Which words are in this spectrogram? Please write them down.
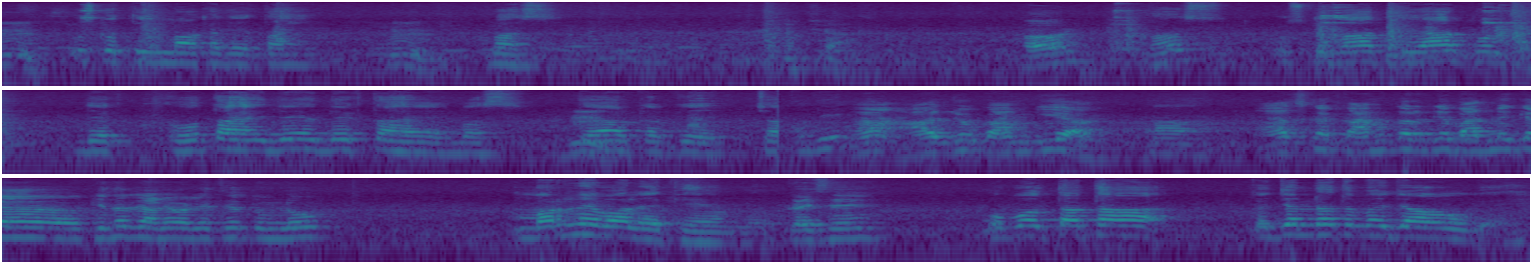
हम्म। उसको तीन माह का देता है। हम्म। बस। अच्छा। और? बस। उसके बाद तैयार को देख होता है दे, देखता है बस। तैयार करके हाँ आज जो काम किया हाँ। आज का काम करके बाद में क्या किधर जाने वाले थे तुम लोग? मरने वाले थे हम लोग। कैसे? वो बोलता था कि जन्नत में जाओगे।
